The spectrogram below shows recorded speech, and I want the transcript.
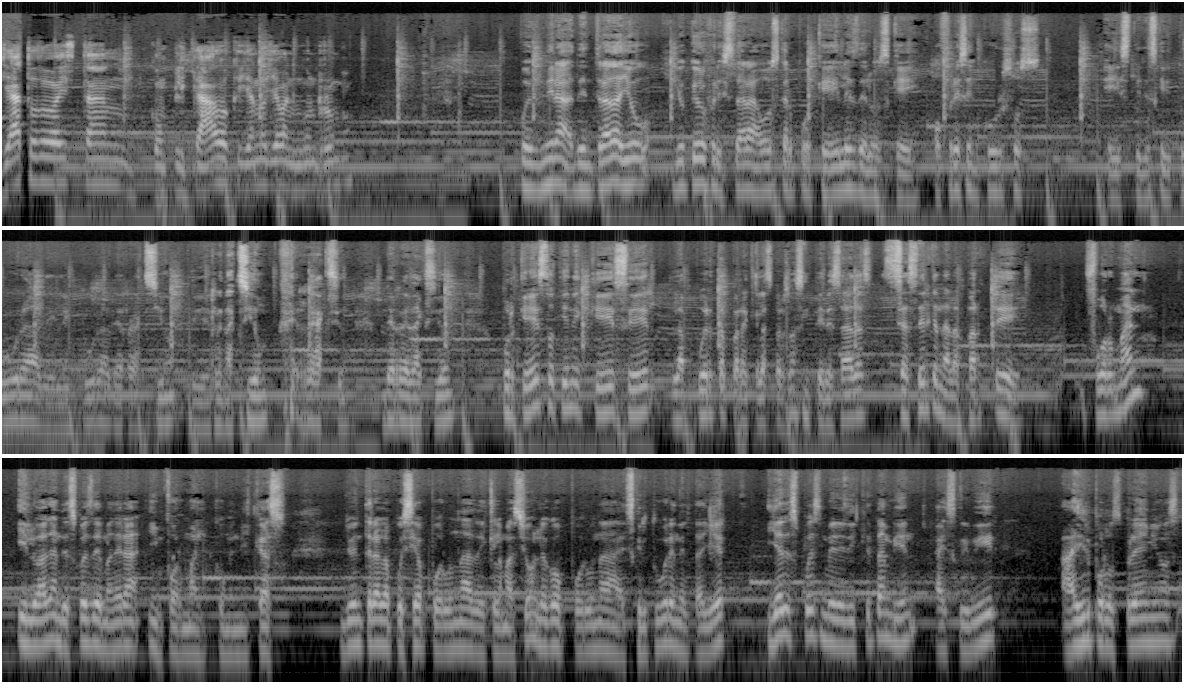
ya todo es tan complicado que ya no lleva ningún rumbo? Pues mira, de entrada yo, yo quiero felicitar a Oscar porque él es de los que ofrecen cursos este, de escritura, de lectura, de reacción, de redacción, reacción, de redacción, porque esto tiene que ser la puerta para que las personas interesadas se acerquen a la parte formal y lo hagan después de manera informal, como en mi caso. Yo entré a la poesía por una declamación, luego por una escritura en el taller y ya después me dediqué también a escribir a ir por los premios,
